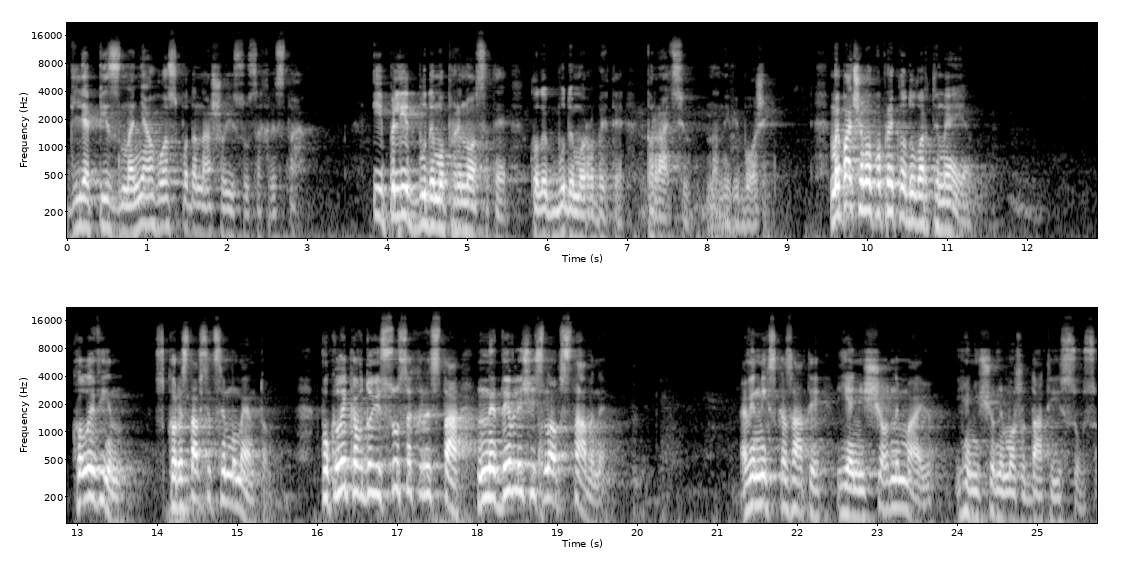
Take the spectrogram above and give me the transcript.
для пізнання Господа нашого Ісуса Христа. І плід будемо приносити, коли будемо робити працю на ниві Божій. Ми бачимо по прикладу Вартимея, коли він скористався цим моментом, покликав до Ісуса Христа, не дивлячись на обставини. А він міг сказати: Я нічого не маю, я нічого не можу дати Ісусу.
